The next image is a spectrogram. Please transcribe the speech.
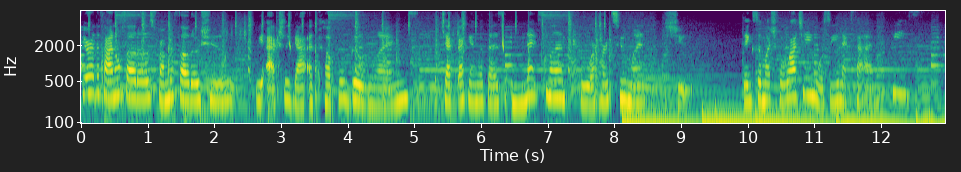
Here are the final photos from the photo shoot. We actually got a couple good ones. Check back in with us next month for her two month shoot. Thanks so much for watching. We'll see you next time. Peace.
